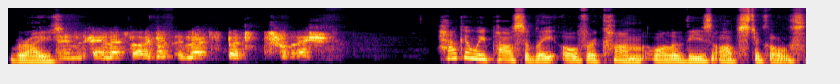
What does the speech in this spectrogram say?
Right. And and that's not a good and that's that's discrimination. How can we possibly overcome all of these obstacles?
